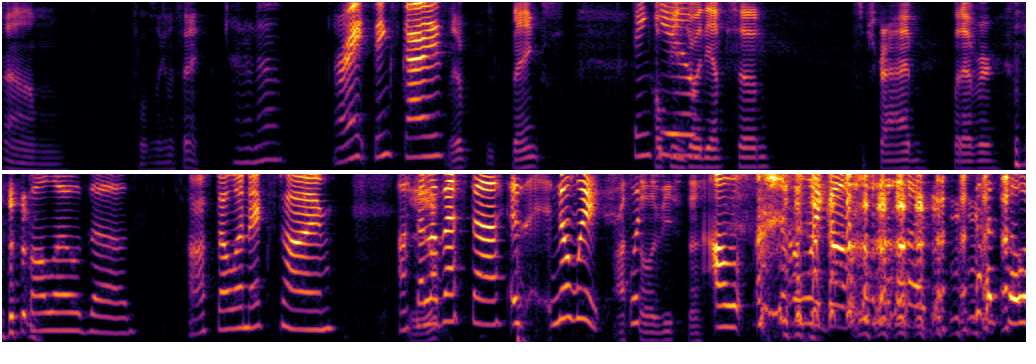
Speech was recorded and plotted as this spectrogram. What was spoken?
Um, what was I gonna say? I don't know. All right. Thanks, guys. Yep. Thanks. Thank Hope you. Hope you enjoyed the episode. Subscribe, whatever. Follow the Hasta la next time. Hasta Yep. la vista. Is no wait. Hasta What- la vista. I'll, oh my god, that's so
